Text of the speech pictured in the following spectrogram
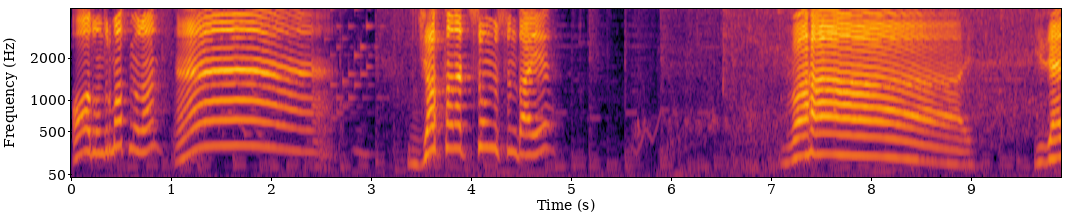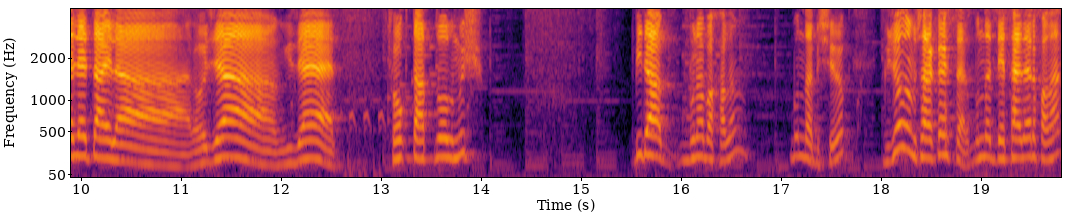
Aa dondurma atmıyor lan. Ha. Caz sanatçısı olmuşsun dayı. Vay. Güzel detaylar. Hocam güzel. Çok tatlı olmuş. Bir daha buna bakalım. Bunda bir şey yok. Güzel olmuş arkadaşlar. Bunda detayları falan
